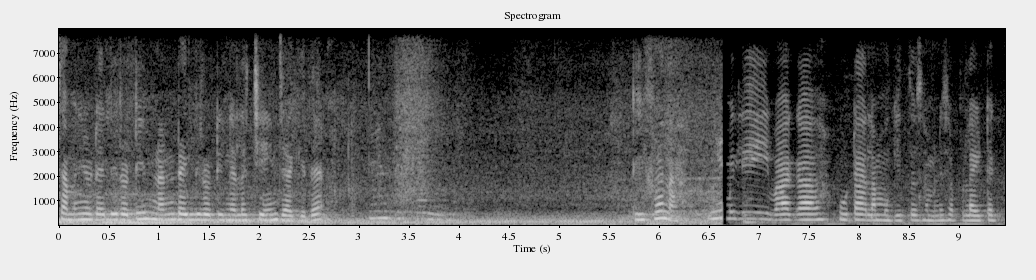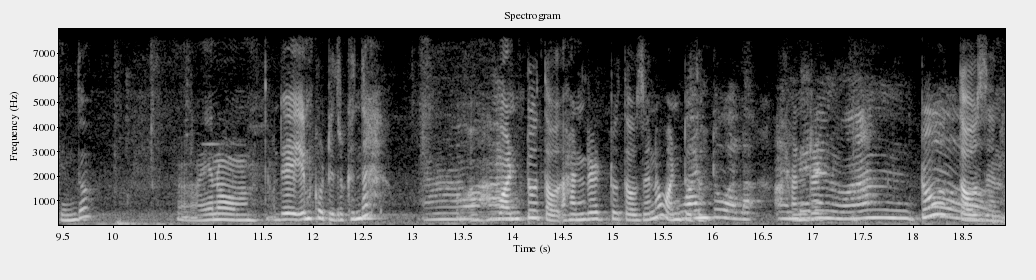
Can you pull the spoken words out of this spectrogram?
ಸಾಮಾನ್ಯ ಡೈಲಿ ರೊಟೀನ್ ನನ್ನ ಡೈಲಿ ರೊಟೀನ್ ಎಲ್ಲ ಚೇಂಜ್ ಆಗಿದೆ. ಟಿಫನಾ ಆಮೇಲೆ ಇವಾಗ ಊಟ ಎಲ್ಲ ಮುಗೀತು ಸಾಮಾನ್ಯ ಸ್ವಲ್ಪ ಲೈಟಾಗಿ ತಿಂದು. ಏನೋ ಏನು ಕೊಟ್ಟಿದ್ರು ಕಿಂದ? ಒನ್ ಟು ತೌ hundred to thousand one to hundred to thousand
